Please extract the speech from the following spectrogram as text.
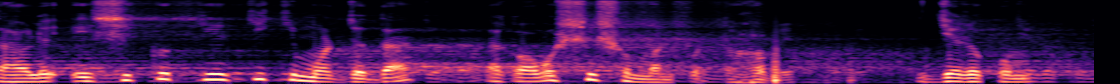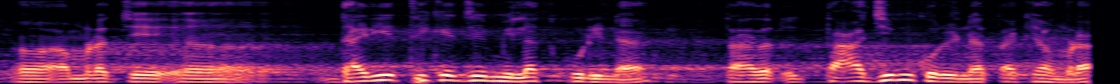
তাহলে এই শিক্ষকের কি কি মর্যাদা? তাকে অবশ্যই সম্মান করতে হবে। যেরকম আমরা যে দাঁড়িয়ে থেকে যে মিলাদ করি না, তার তাজিম করি না, তাকে আমরা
